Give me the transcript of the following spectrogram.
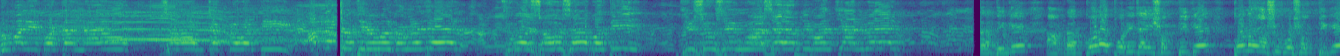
রূপালী পর্দার নায়ক সোহম চক্রবর্তী, আপনার তৃণমূল কংগ্রেসের যুব সহসভাপতি, যিশু সিং মহাশয়, আপনি মঞ্চে আসবেন। দিকে আমরা কোনো পরিযায়ী শক্তিকে, কোনো অশুভ শক্তিকে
